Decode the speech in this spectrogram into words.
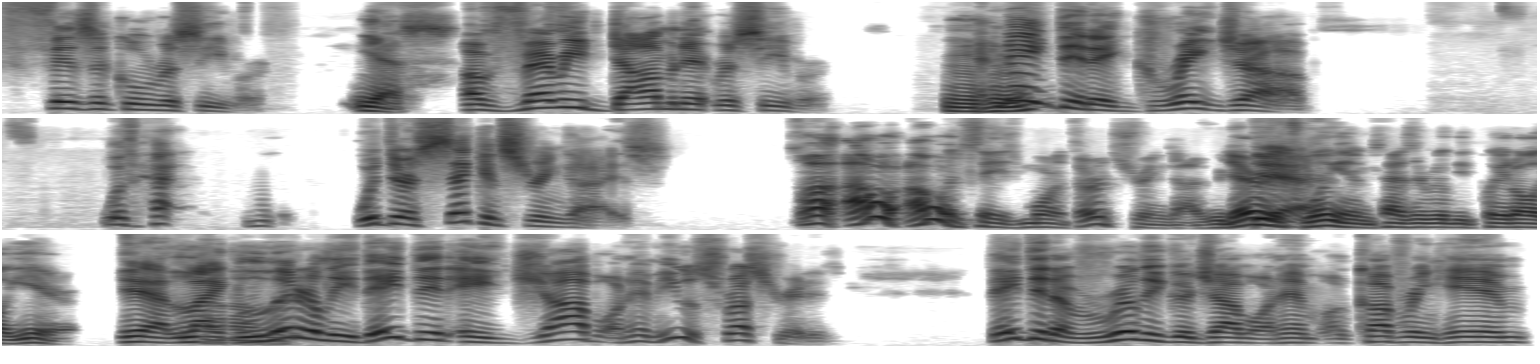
physical receiver. Yes. A very dominant receiver. Mm-hmm. And they did a great job with ha- with their second string guys. Uh, I, I would say it's more third string guys. Darius yeah. Williams hasn't really played all year. Yeah, like um, literally, they did a job on him. He was frustrated. They did a really good job on him, on covering him,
